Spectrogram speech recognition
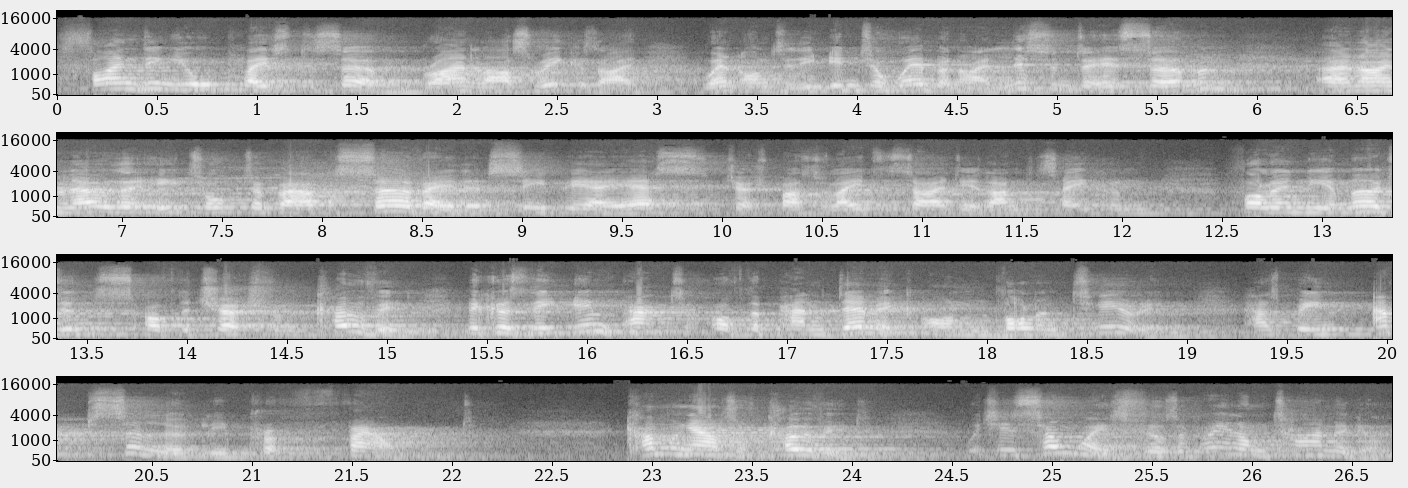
finding your place to serve. And Brian, last week, as I went onto the interweb and I listened to his sermon, and I know that he talked about a survey that CPAS, Church Pastoral Aid Society, had undertaken following the emergence of the church from COVID, because the impact of the pandemic on volunteering has been absolutely profound. Coming out of COVID, which in some ways feels a very long time ago.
